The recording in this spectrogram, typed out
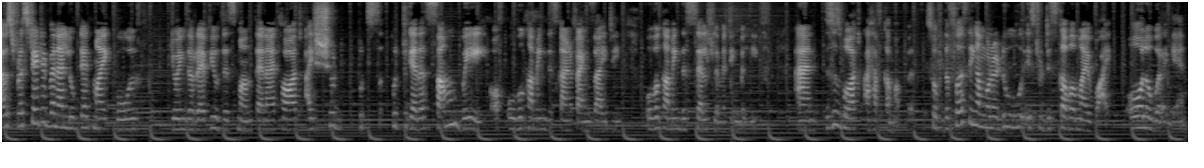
I was frustrated when I looked at my goal during the review this month and I thought I should put, put together some way of overcoming this kind of anxiety, overcoming this self-limiting belief. And this is what I have come up with. So the first thing I'm going to do is to discover my why all over again.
